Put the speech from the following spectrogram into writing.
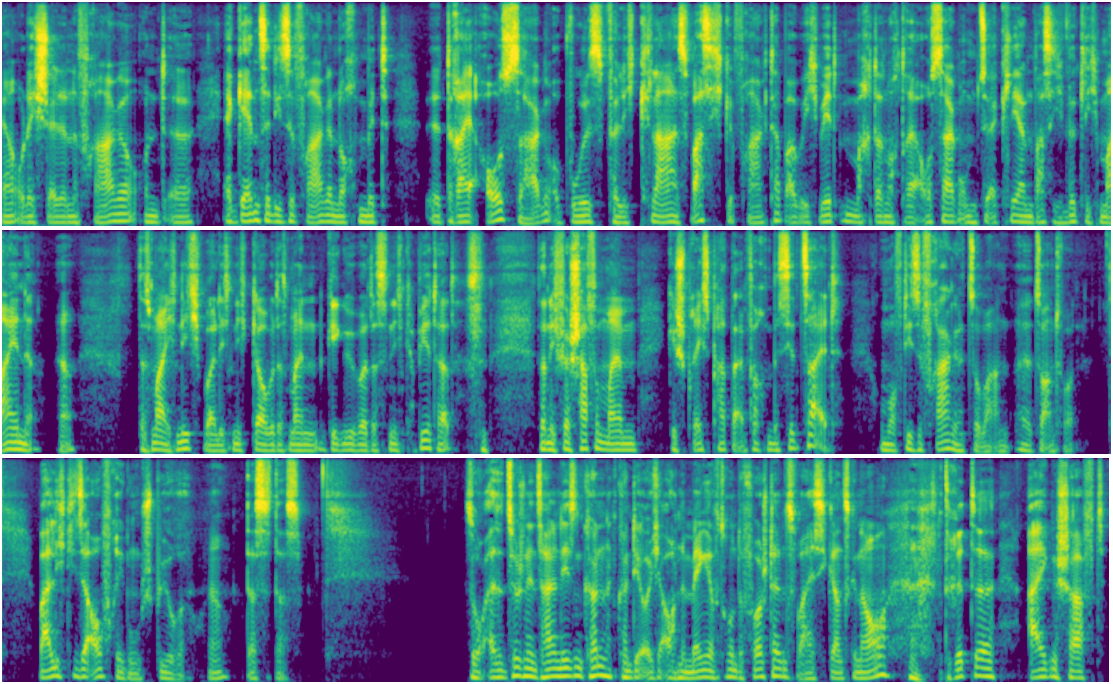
Ja, oder ich stelle eine Frage und äh, ergänze diese Frage noch mit äh, drei Aussagen, obwohl es völlig klar ist, was ich gefragt habe, aber ich mache da noch drei Aussagen, um zu erklären, was ich wirklich meine. Ja. Das mache ich nicht, weil ich nicht glaube, dass mein Gegenüber das nicht kapiert hat, sondern ich verschaffe meinem Gesprächspartner einfach ein bisschen Zeit, um auf diese Frage zu, äh, zu antworten. Weil ich diese Aufregung spüre. Ja, das ist das. So, also zwischen den Zeilen lesen können, könnt ihr euch auch eine Menge darunter vorstellen, das weiß ich ganz genau. Dritte Eigenschaft,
